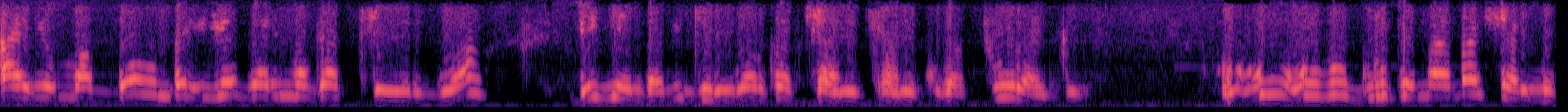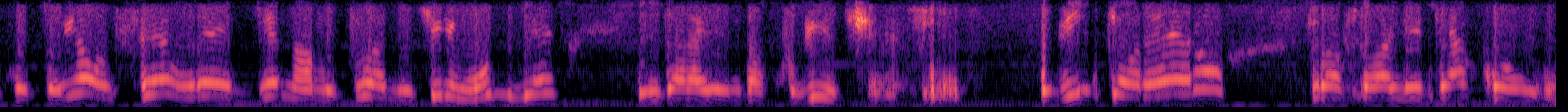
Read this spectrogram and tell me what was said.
ayo mabombe iyo arimo gaterwa bigenda bigira ingaruka cyane cyane ku baturage. Ubu gurupe mabashari mukoto yose urebye nta muturage ukiri mu bye inzara yenda kubica. Bityo rero turasaba leta ya kongo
